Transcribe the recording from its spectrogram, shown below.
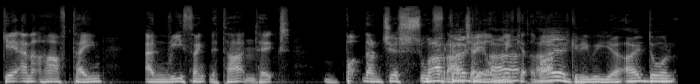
get in at half time, and rethink the tactics. Mm. But they're just so Mark, fragile and weak at the back. I agree with you. I don't,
